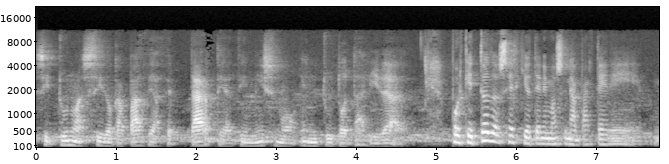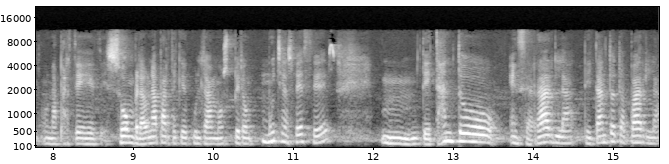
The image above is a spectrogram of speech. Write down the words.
si tú no has sido capaz de aceptarte a ti mismo en tu totalidad? Porque todos, Sergio, tenemos una parte de una parte de sombra, una parte que ocultamos, pero muchas veces mm, de tanto encerrarla, de tanto taparla,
